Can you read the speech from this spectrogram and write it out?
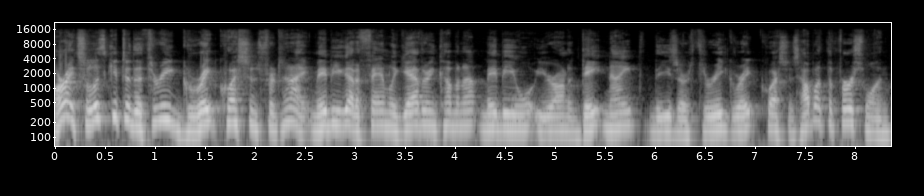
All right, so let's get to the three great questions for tonight. Maybe you got a family gathering coming up. Maybe you- mm-hmm. you're on a date night. These are three great questions. How about the first one?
